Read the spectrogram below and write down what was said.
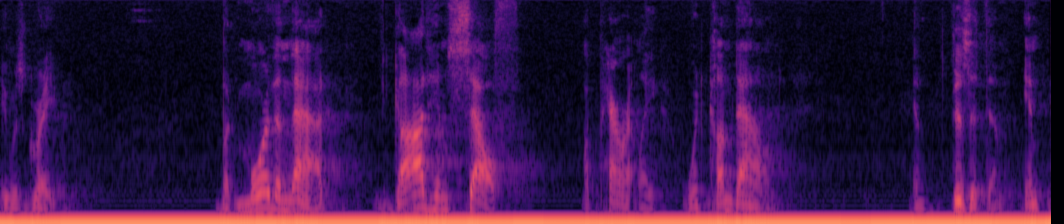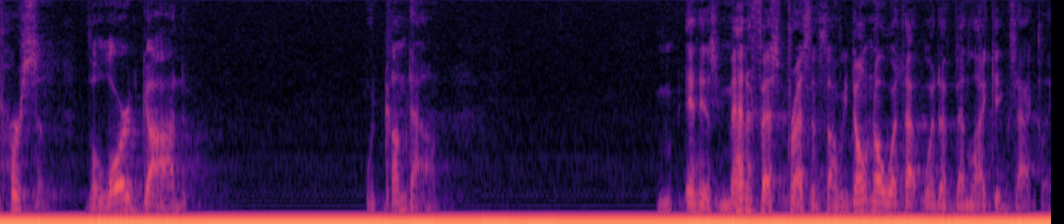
it was great. But more than that, God Himself apparently would come down and visit them in person. The Lord God would come down in his manifest presence. Now, we don't know what that would have been like exactly.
